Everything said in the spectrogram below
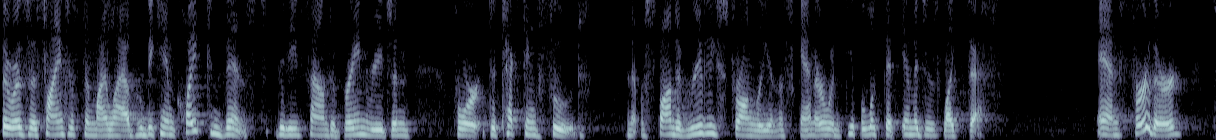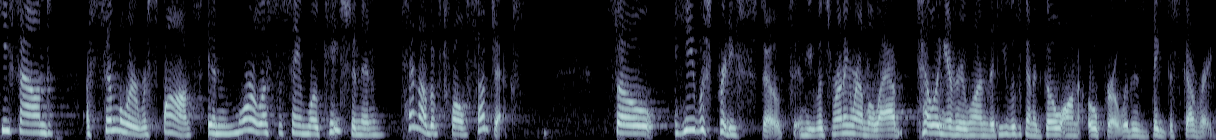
there was a scientist in my lab who became quite convinced that he'd found a brain region for detecting food and it responded really strongly in the scanner when people looked at images like this. And further, he found a similar response in more or less the same location in 10 out of 12 subjects. So he was pretty stoked, and he was running around the lab telling everyone that he was going to go on Oprah with his big discovery.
